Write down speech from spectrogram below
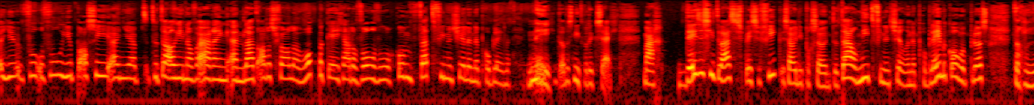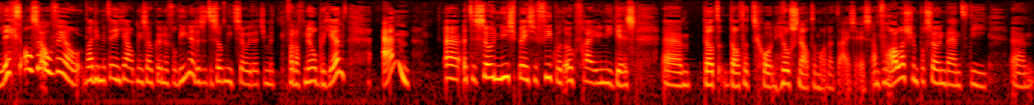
je voel, voel, je passie en je hebt totaal geen ervaring en laat alles vallen. Hoppakee, ga er vol voor. Kom vet financieel in de problemen. Nee, dat is niet wat ik zeg. Maar deze situatie specifiek zou die persoon totaal niet financieel in de problemen komen. Plus, er ligt al zoveel waar die meteen geld mee zou kunnen verdienen. Dus het is ook niet zo dat je met, vanaf nul begint. En uh, het is zo niet specifiek, wat ook vrij uniek is, um, dat, dat het gewoon heel snel te monetizen is. En vooral als je een persoon bent die um,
